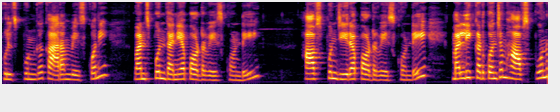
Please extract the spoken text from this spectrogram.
ఫుల్ స్పూన్గా కారం వేసుకొని వన్ స్పూన్ ధనియా పౌడర్ వేసుకోండి. హాఫ్ స్పూన్ జీరా పౌడర్ వేసుకోండి. మళ్ళీ ఇక్కడ కొంచెం హాఫ్ స్పూన్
